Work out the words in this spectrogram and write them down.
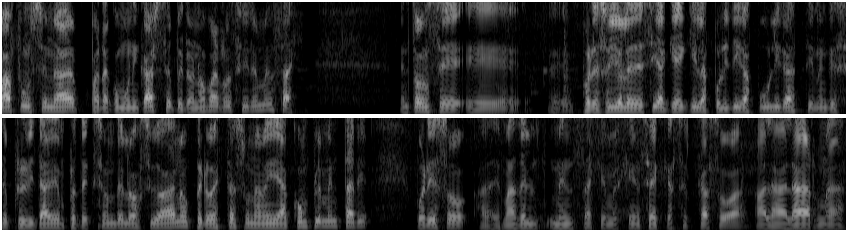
va a funcionar para comunicarse, pero no para recibir el mensaje. Entonces, eh, eh, por eso yo le decía que aquí las políticas públicas tienen que ser prioritarias en protección de los ciudadanos, pero esta es una medida complementaria. Por eso, además del mensaje de emergencia, hay que hacer caso a, a las alarmas,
